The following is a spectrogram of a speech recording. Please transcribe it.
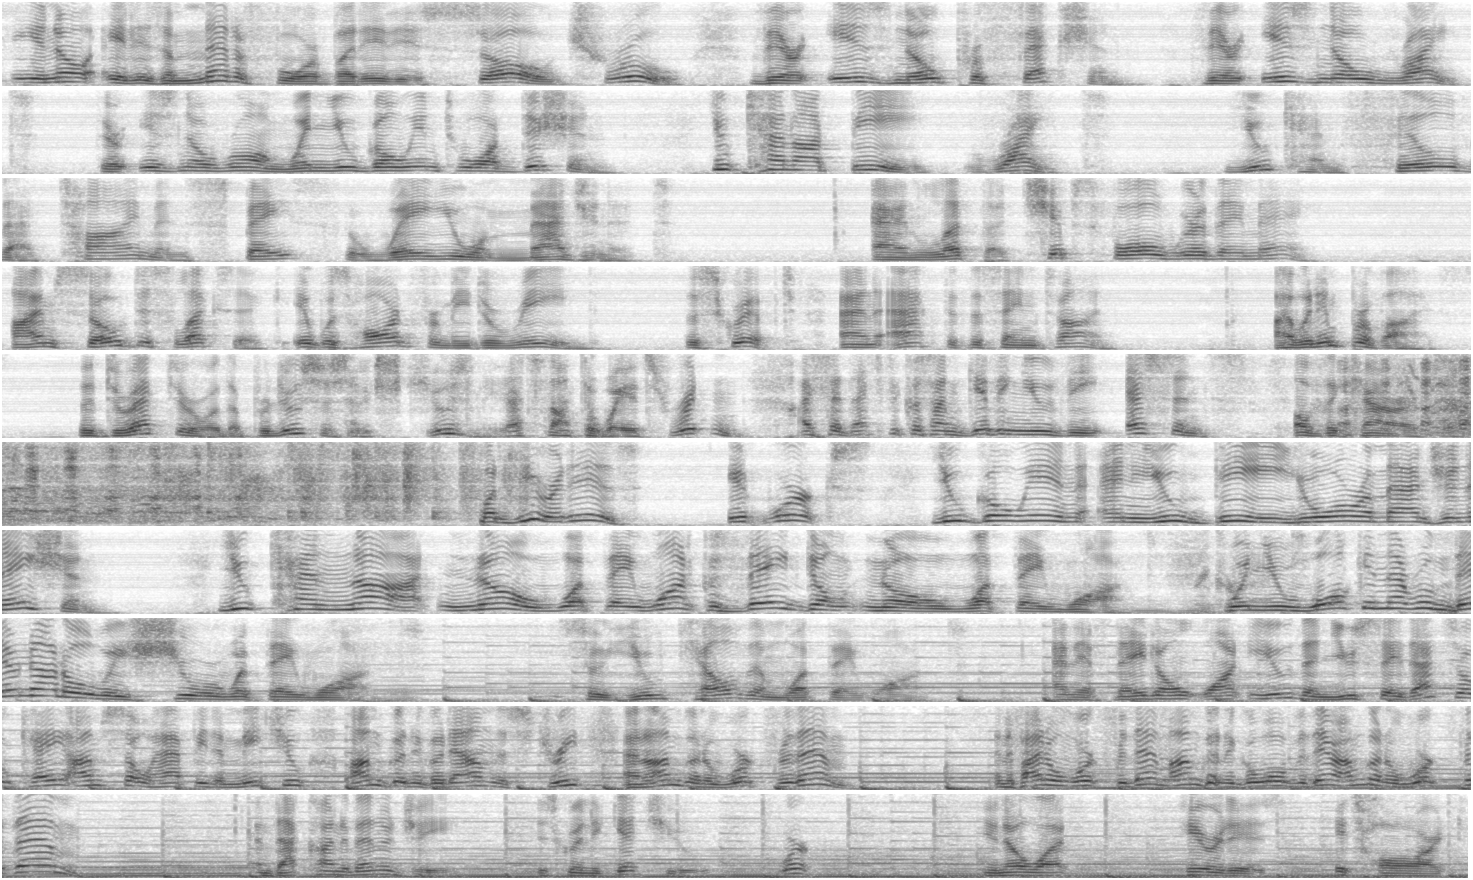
You know, it is a metaphor, but it is so true. There is no perfection. There is no right. There is no wrong. When you go into audition, you cannot be right. You can fill that time and space the way you imagine it and let the chips fall where they may. I'm so dyslexic, it was hard for me to read the script and act at the same time. I would improvise. The director or the producer said, Excuse me, that's not the way it's written. I said, That's because I'm giving you the essence of the character. but here it is. It works. You go in and you be your imagination. You cannot know what they want because they don't know what they want. Mm-hmm. When you walk in that room, they're not always sure what they want. So you tell them what they want. And if they don't want you, then you say, That's okay. I'm so happy to meet you. I'm going to go down the street and I'm going to work for them. And if I don't work for them, I'm going to go over there. I'm going to work for them. And that kind of energy is going to get you work. You know what? Here it is. It's hard.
